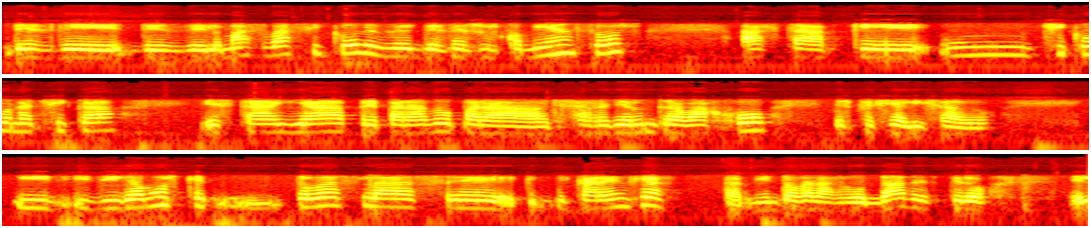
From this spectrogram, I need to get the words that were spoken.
desde, desde lo más básico, desde, desde sus comienzos, hasta que un chico o una chica está ya preparado para desarrollar un trabajo especializado. Y, digamos que todas las eh, carencias, también todas las bondades, pero eh,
